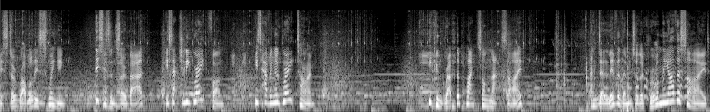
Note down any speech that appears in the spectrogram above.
Mr. Rubble is swinging, This isn't so bad. It's actually great fun. He's having a great time. He can grab the planks on that side and deliver them to the crew on the other side.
